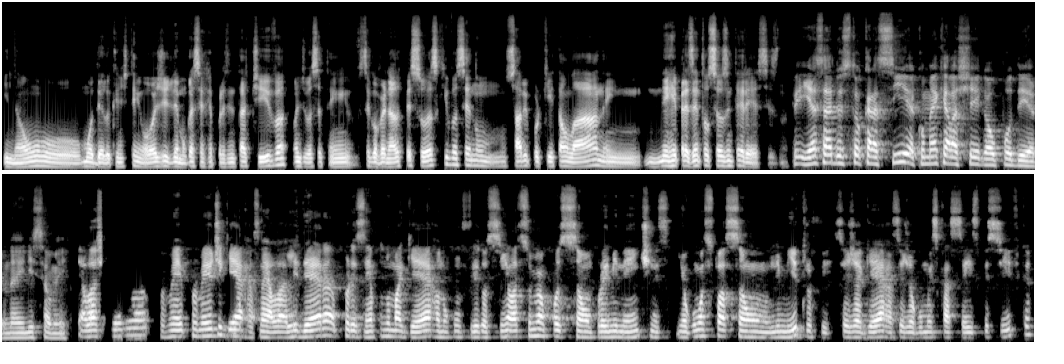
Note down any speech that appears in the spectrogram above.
e não o modelo que a gente tem hoje de democracia representativa, onde você tem ser governado pessoas que você não, não sabe por que estão lá, nem, nem representam os seus interesses. Né? E essa aristocracia, como é que ela chega ao poder, né, inicialmente? Ela chega por meio, por meio de guerras, né? Ela lidera, por exemplo, numa guerra, num conflito assim, ela assume uma posição proeminente em alguma situação limítrofe, seja guerra, seja alguma escassez específica,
